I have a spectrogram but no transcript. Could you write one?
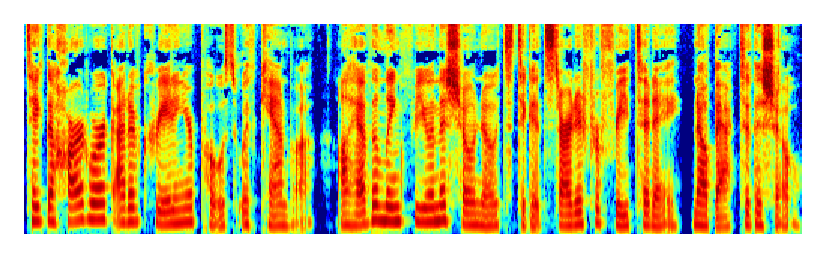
Take the hard work out of creating your posts with Canva. I'll have the link for you in the show notes to get started for free today. Now back to the show.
